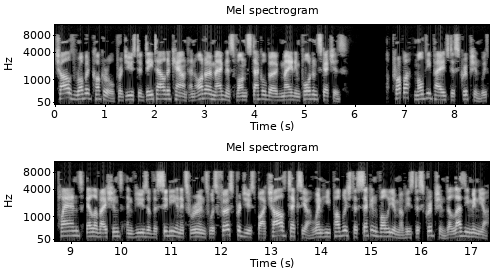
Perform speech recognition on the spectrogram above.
Charles Robert Cockerell produced a detailed account and Otto Magnus von Stackelberg made important sketches. A proper, multi-page description with plans, elevations, and views of the city and its ruins was first produced by Charles Texier when he published the second volume of his description de l'Asie Mineure.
